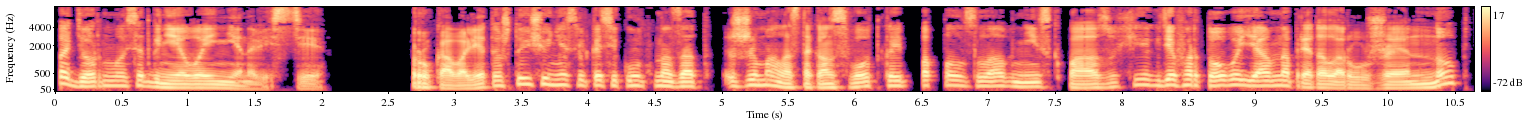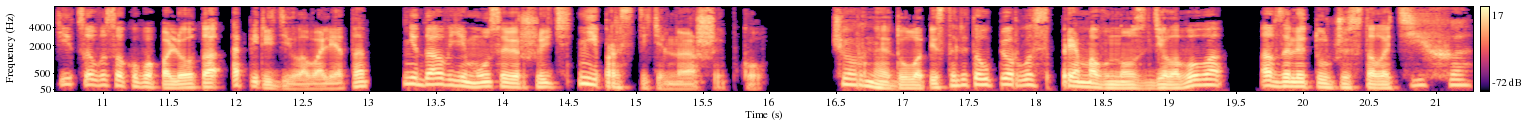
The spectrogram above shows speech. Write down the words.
подернулась от гнева и ненависти. Рука Валета, что еще несколько секунд назад сжимала стакан с водкой, поползла вниз к пазухе, где фартовый явно прятал оружие, но птица высокого полета опередила Валета, не дав ему совершить непростительную ошибку. Черное дуло пистолета уперлось прямо в нос делового, а в зале тут же стало тихо,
